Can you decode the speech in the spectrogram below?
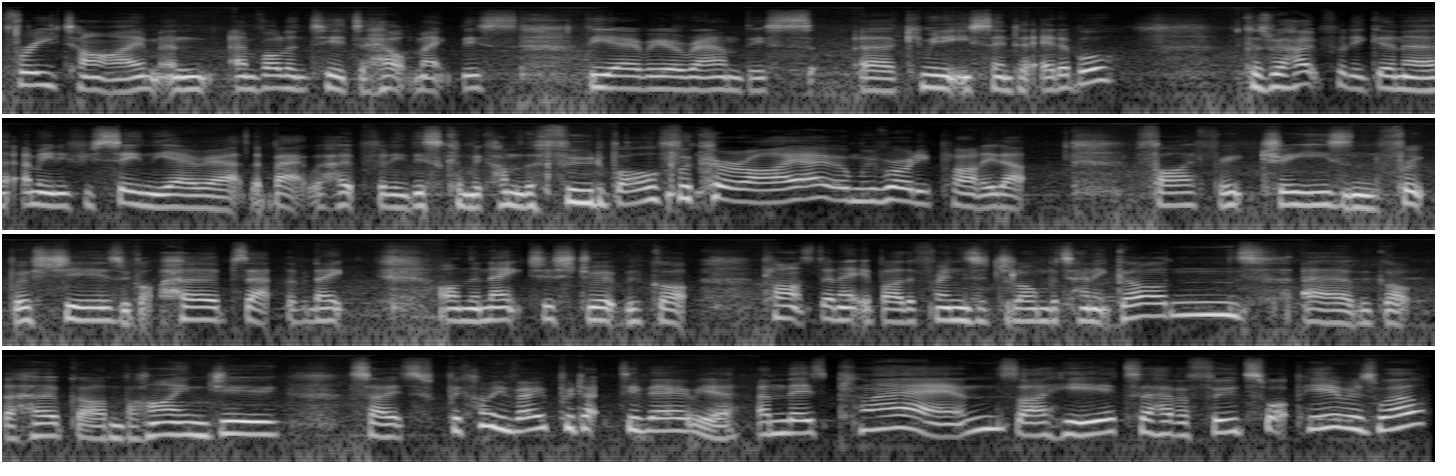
free time, and, and volunteer to help make this the area around this uh, community centre edible because we're hopefully going to, I mean, if you've seen the area at the back, we're hopefully this can become the food bowl for Corio, and we've already planted up five fruit trees and fruit bushes. We've got herbs at the on the nature strip. We've got plants donated by the Friends of Geelong Botanic Gardens. Uh, we've got the herb garden behind you. So it's becoming a very productive area. And there's plans, I hear, to have a food swap here as well.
